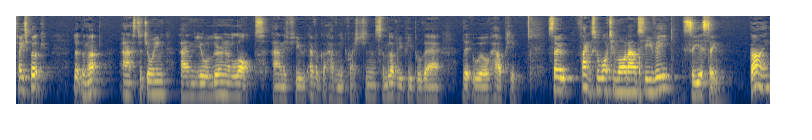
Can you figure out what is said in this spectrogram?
Facebook, look them up, ask to join and you'll learn a lot. And if you ever have any questions, some lovely people there that will help you. So thanks for watching Wild Owl TV. See you soon. Bye.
